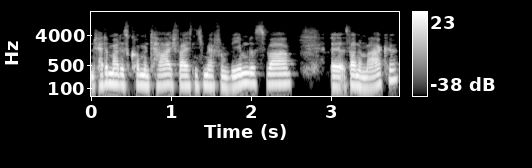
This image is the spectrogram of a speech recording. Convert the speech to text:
ich hatte mal das Kommentar, ich weiß nicht mehr von wem das war. Äh, es war eine Marke,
